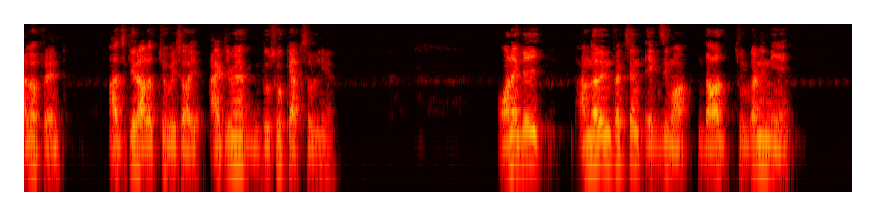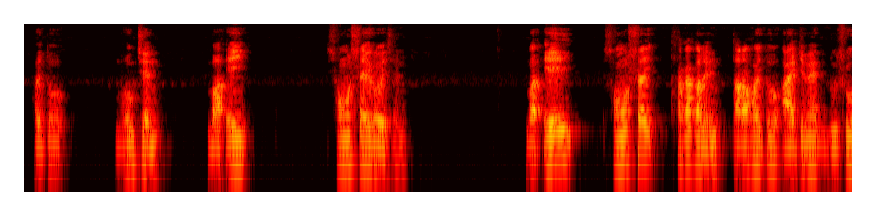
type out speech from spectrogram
হ্যালো ফ্রেন্ড আজকের আলোচ্য বিষয় আইটিম্যাক দুশো ক্যাপসুল নিয়ে। অনেকেই ফাঙ্গাল ইনফেকশন এক্সিমা দাঁত, চুলকানি নিয়ে হয়তো ভুগছেন বা এই সমস্যায় রয়েছেন। বা এই সমস্যায় থাকাকালীন তারা হয়তো আইটিম্যাক দুশো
